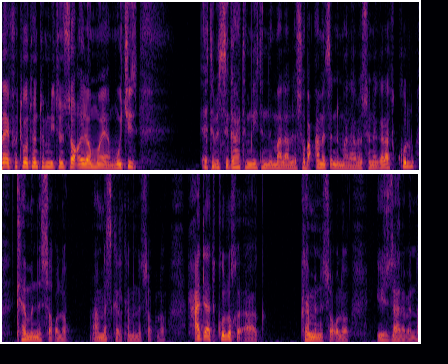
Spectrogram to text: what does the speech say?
ናይ ፍትወቱን ትምኒቱን ሰቂሎሞ እዮም ዊችዝ እቲ ብስጋ ትምኒት እንመላለሶ ብዓመጽ እንመላለሶ ነገራት ኩሉ ከም እንሰቕሎ ኣብ መስቀል ከም እንሰቕሎ ሓጢኣት ኩሉ ከም እንሰቕሎ እዩ ዝዛረበና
